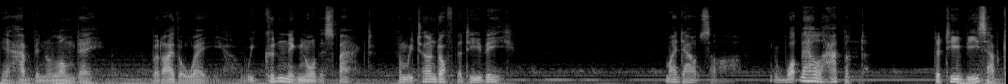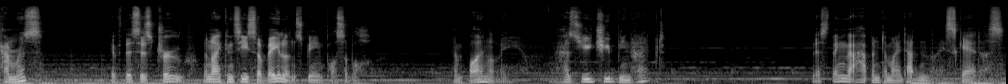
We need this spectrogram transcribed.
It had been a long day, but either way, we couldn't ignore this fact, and we turned off the TV. My doubts are what the hell happened? Do TVs have cameras? If this is true, then I can see surveillance being possible. And finally, has YouTube been hacked? This thing that happened to my dad and I scared us.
